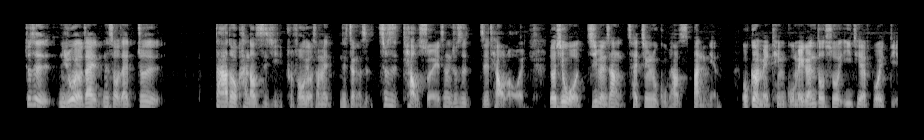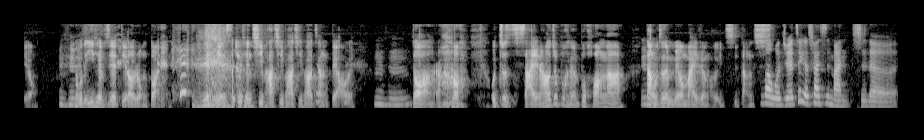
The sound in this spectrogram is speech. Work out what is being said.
就是你如果有在那时候在，就是大家都有看到自己 portfolio 上面那整个是就是跳水、欸，真的就是直接跳楼哎、欸！尤其我基本上才进入股票半年，我根本没听过，每个人都说 ETF 不会跌哦，那、嗯、我的 ETF 直接跌到熔断、欸，连三天七趴七趴七趴这样掉哎、欸，嗯哼，对啊，然后我就傻眼，然后就不可能不慌啊，嗯、但我真的没有卖任何一只当时。那我觉得这个算是蛮值得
